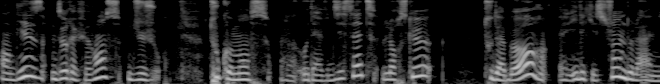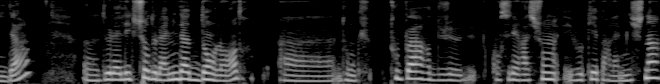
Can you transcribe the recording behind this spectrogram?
En guise de référence du jour. Tout commence euh, au DAF 17 lorsque, tout d'abord, il est question de la Hamida, de la lecture de la Hamida dans l'ordre. donc, tout part de, considération évoquée par la Mishnah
